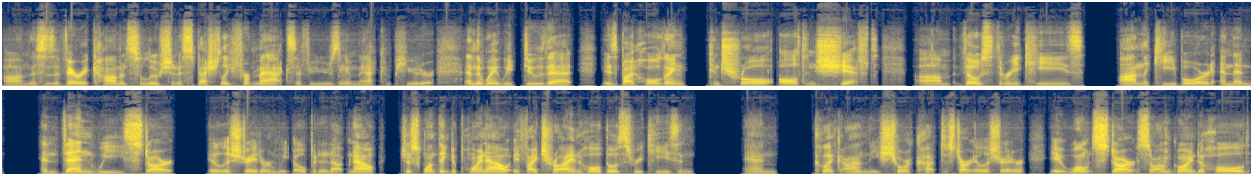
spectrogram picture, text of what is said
Um, this is a very common solution, especially for Macs if you're using a Mac computer. And the way we do that is by holding Control, Alt, and Shift. Um, those three keys on the keyboard and then and then we start Illustrator and we open it up. Now, just one thing to point out, if I try and hold those three keys and and click on the shortcut to start Illustrator, it won't start. So I'm going to hold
